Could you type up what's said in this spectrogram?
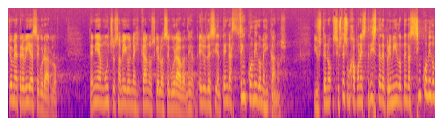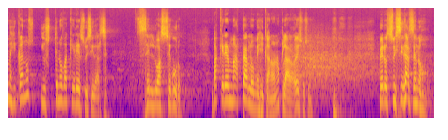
Yo me atreví a asegurarlo. Tenía muchos amigos mexicanos que lo aseguraban. Ellos decían, tenga cinco amigos mexicanos. Y usted no, si usted es un japonés triste, deprimido, tenga cinco amigos mexicanos y usted no va a querer suicidarse. Se lo aseguro. Va a querer matar a los mexicanos, ¿no? Claro, eso sí. Pero suicidarse no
